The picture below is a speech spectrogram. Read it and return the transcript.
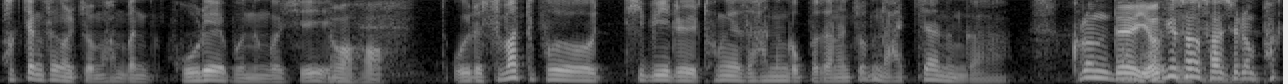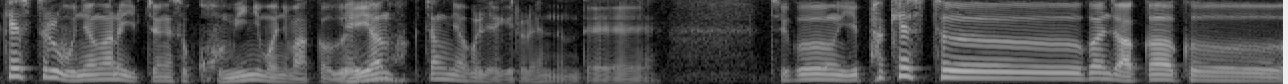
확장성을 좀 한번 고려해 보는 것이 어허. 오히려 스마트폰 TV를 통해서 하는 것보다는 좀 낫지 않은가. 그런데. 여기서 사실은 팟캐스트를 운영하는 입장에서 고민이 뭐냐면 아까 외연 확장력을 얘기를 했는데 지금 이 팟캐스트가 이제 아까 그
